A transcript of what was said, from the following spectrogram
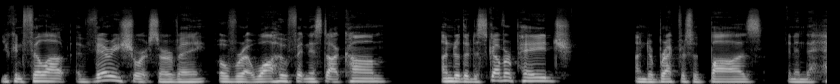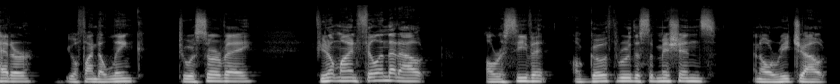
You can fill out a very short survey over at wahoofitness.com under the Discover page, under Breakfast with Boz, and in the header, you'll find a link to a survey. If you don't mind filling that out, I'll receive it. I'll go through the submissions and I'll reach out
